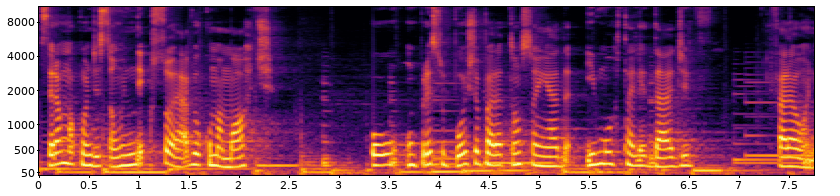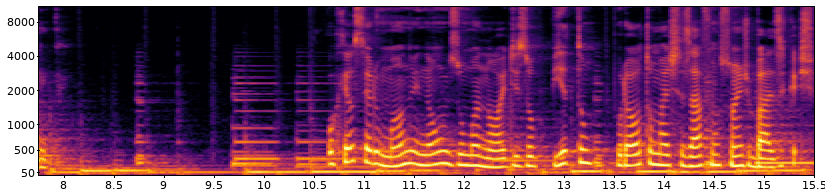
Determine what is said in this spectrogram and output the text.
Será uma condição inexorável como a morte? Ou um pressuposto para a tão sonhada imortalidade faraônica? Por que o ser humano e não os humanoides optam por automatizar funções básicas?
